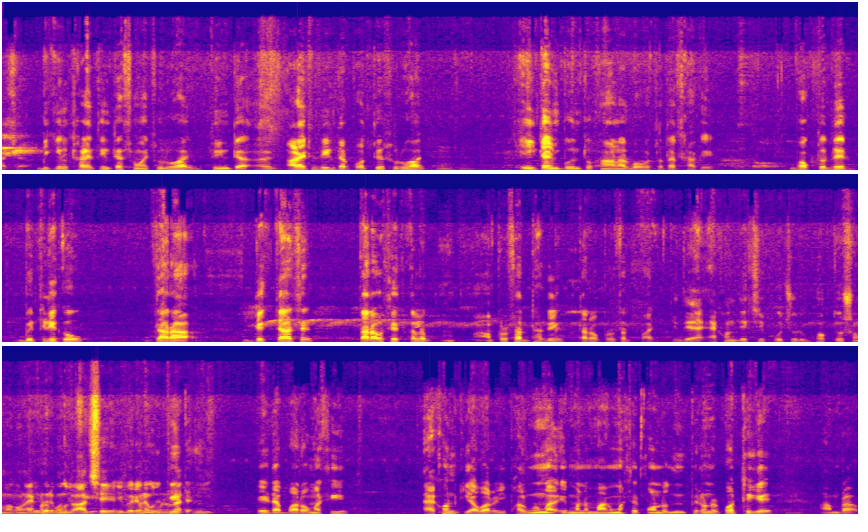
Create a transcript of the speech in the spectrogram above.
আচ্ছা। বিকেল সাড়ে তিনটার সময় শুরু হয়। তিনটা আড়াইটা তিনটার পর থেকে শুরু হয়। এই টাইম পর্যন্ত খাওয়ানোর ব্যবস্থাটা থাকে। ভক্তদের ব্যতিরেকেও যারা দেখতে আসে তারাও আহ, প্রসাদ থাকলে তারাও প্রসাদ পায়। কিন্তু এখন দেখছি প্রচুর ভক্ত সমাগম এখন পর্যন্ত আছে। এবারে মানে এটা- বারো মাসই এখন কি আবার এই ফাল্গুন মানে মাঘ মাসের পনেরো দিন ফেরানোর পর থেকে আমরা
